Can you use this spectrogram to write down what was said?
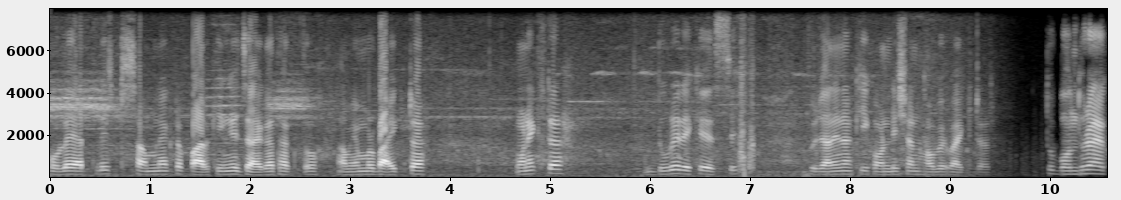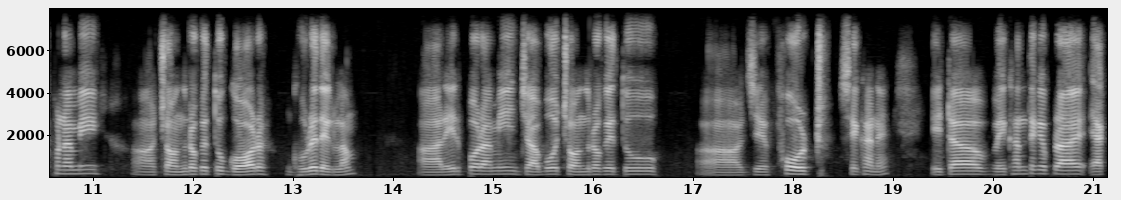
হলে অ্যাটলিস্ট সামনে একটা পার্কিংয়ের জায়গা থাকতো। আমি আমার বাইকটা অনেকটা দূরে রেখে এসেছি। তো জানি না কি কন্ডিশন হবে বাইকটার তো বন্ধুরা, এখন আমি চন্দ্রকেতু গড় ঘুরে দেখলাম। আর এরপর আমি যাব চন্দ্রকেতু যে ফোর্ট সেখানে। এটা এখান থেকে প্রায় এক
